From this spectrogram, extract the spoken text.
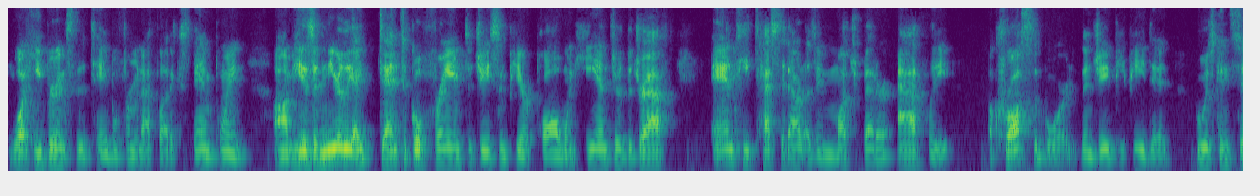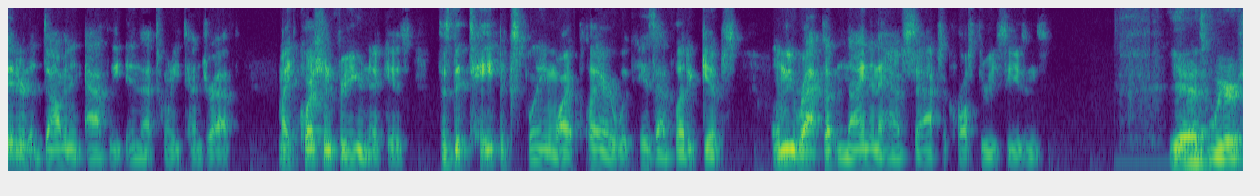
what he brings to the table from an athletic standpoint, um, he has a nearly identical frame to Jason Pierre-Paul when he entered the draft, and he tested out as a much better athlete across the board than JPP did, who was considered a dominant athlete in that 2010 draft. My question for you, Nick, is Does the tape explain why a player with his athletic gifts only racked up nine and a half sacks across three seasons? Yeah, it's weird.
